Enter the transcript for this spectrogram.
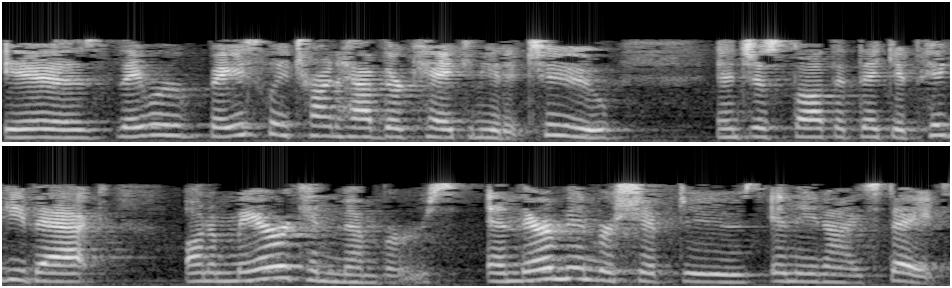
is they were basically trying to have their cake and eat it too, and just thought that they could piggyback on American members and their membership dues in the United States.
